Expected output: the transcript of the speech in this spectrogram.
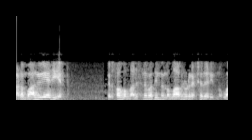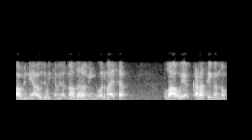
കടം വാങ്ങുകയാണ് ചെയ്യരുത്. നബി സല്ലല്ലാഹു അലൈഹി വസല്ലം അതിൽ നിന്ന് അള്ളാഹുവിനോട് രക്ഷ തേടിയിരുന്നു. അള്ളാഹുവിനെ ഔദുബിക്ക മിനൽ മഗ്റമി വൽ മഅസം. അള്ളാഹുയെ കടത്തിൽ നിന്നും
